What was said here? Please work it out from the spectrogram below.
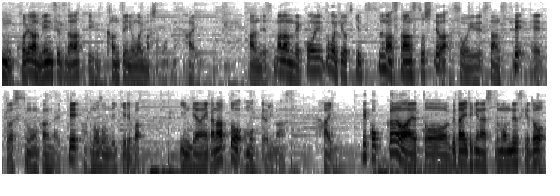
うん、これは面接だなっていうふうに完全に思いましたもんね。はい。感じです。まあ、なので、こういうところ気をつけつつ、まあ、スタンスとしては、そういうスタンスで、えっと、質問を考えて臨んでいければいいんじゃないかなと思っております。はい。で、ここからは、えっと、具体的な質問ですけど、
